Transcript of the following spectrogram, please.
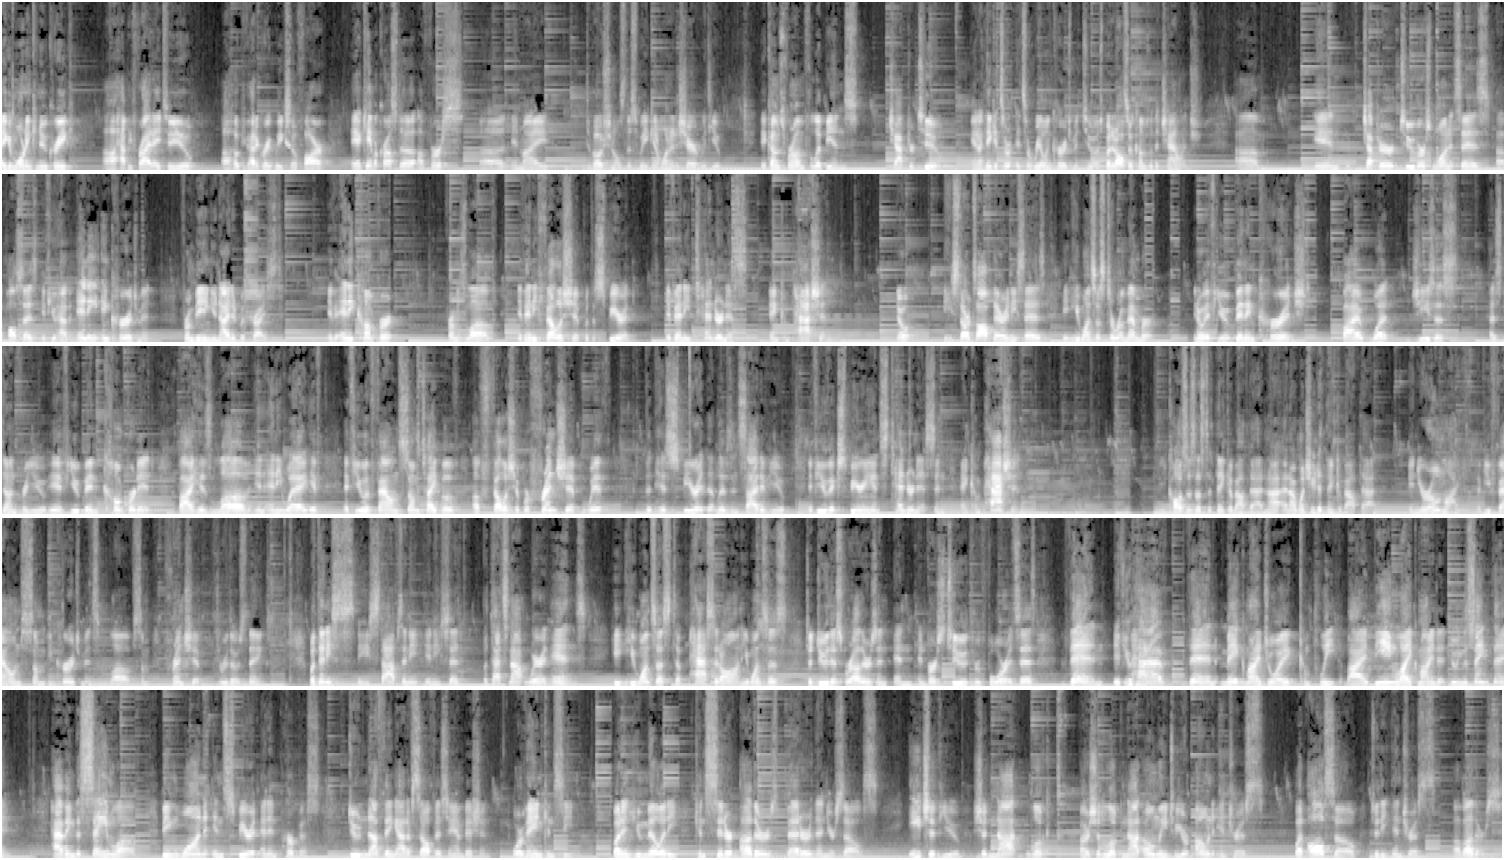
Hey, good morning, Canoe Creek. Uh, happy Friday to you. Uh, hope you've had a great week so far. Hey, I came across a, a verse uh, in my devotionals this week and I wanted to share it with you. It comes from Philippians chapter 2, and I think it's a, it's a real encouragement to us, but it also comes with a challenge. Um, in chapter 2, verse 1, it says, uh, Paul says, If you have any encouragement from being united with Christ, if any comfort from his love, if any fellowship with the Spirit, if any tenderness and compassion. You know, he starts off there and he says he wants us to remember, you know, if you've been encouraged by what Jesus has done for you, if you've been comforted by his love in any way, if if you have found some type of, of fellowship or friendship with his spirit that lives inside of you, if you've experienced tenderness and, and compassion, he causes us to think about that. And I, and I want you to think about that in your own life. Have you found some encouragement, some love, some friendship through those things? But then he, he stops and he, and he says, but that's not where it ends. He, he wants us to pass it on. He wants us to do this for others. And, and in verse 2 through 4, it says, then, if you have, then make my joy complete by being like minded, doing the same thing, having the same love, being one in spirit and in purpose. Do nothing out of selfish ambition or vain conceit, but in humility consider others better than yourselves. Each of you should not look or should look not only to your own interests, but also to the interests of others.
